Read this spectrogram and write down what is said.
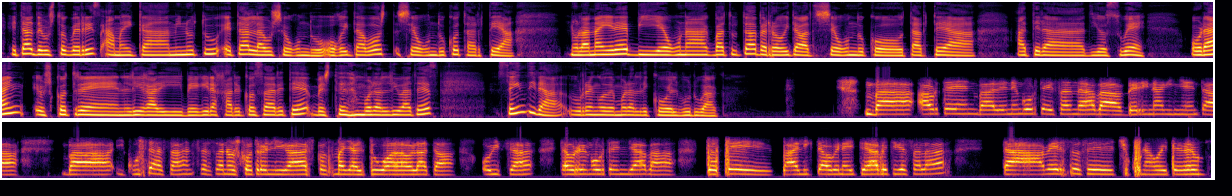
eta deustok berriz amaika minutu eta lau segundu, hogeita bost segunduko tartea. Nola nahi ere, bi egunak batuta berrogeita bat segunduko tartea atera diozue. Orain, Euskotren ligari begira jarriko zarete, beste denboraldi batez, zein dira urrengo denboraldiko helburuak? Ba, aurten, ba, lehenengo urtea izan da, ba, berrina ginen, eta ba, ikustea zan, zer zan euskotren liga askoz mai altua daola, eta oitza, eta horrengo urten ja, ba, tope, ba, likta hoben aitea beti bezala, eta berzo ze txukuna goite deun.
